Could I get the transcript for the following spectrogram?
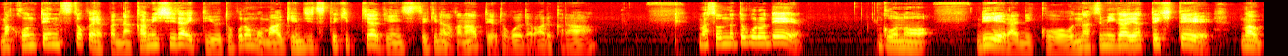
まあ、コンテンツとかやっぱ中身次第っていうところも、まあ、現実的っちゃ現実的なのかなっていうところではあるから、まあ、そんなところで、この、リエラにこう、夏美がやってきて、まあ、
